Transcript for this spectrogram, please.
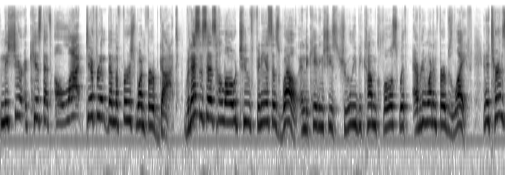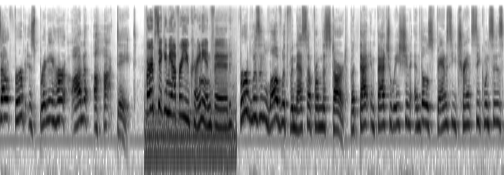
and they share a kiss that's a lot different than the first one Ferb got. Vanessa says hello to Phineas as well, indicating she's truly become close with everyone in Ferb's life, and it turns out Ferb is bringing her on a hot date. Ferb's taking me out for Ukrainian food. Ferb was in love with Vanessa from the start, but that infatuation and those fantasy trance sequences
